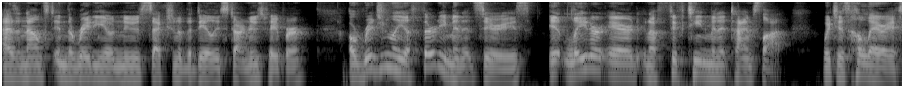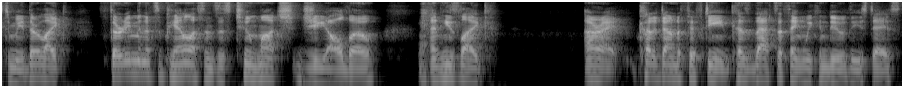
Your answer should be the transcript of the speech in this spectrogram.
as announced in the radio news section of the Daily Star newspaper. Originally a 30 minute series, it later aired in a 15 minute time slot, which is hilarious to me. They're like, 30 minutes of piano lessons is too much, G. Aldo. And he's like, all right, cut it down to 15 because that's a thing we can do these days.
